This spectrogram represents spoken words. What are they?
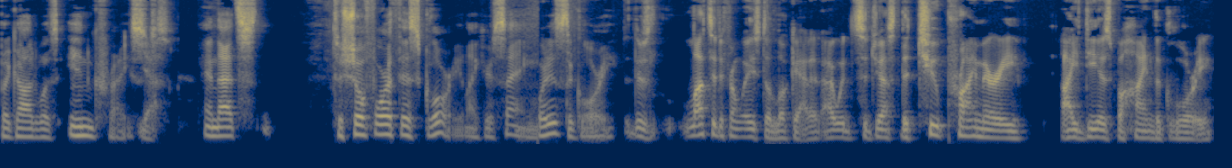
but God was in Christ. Yes. And that's to show forth this glory, like you're saying. What is the glory? There's lots of different ways to look at it. I would suggest the two primary ideas behind the glory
